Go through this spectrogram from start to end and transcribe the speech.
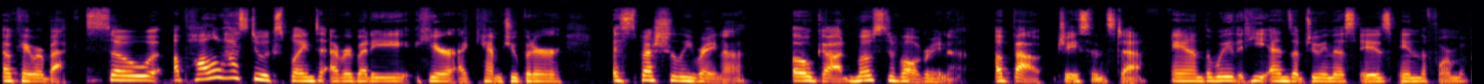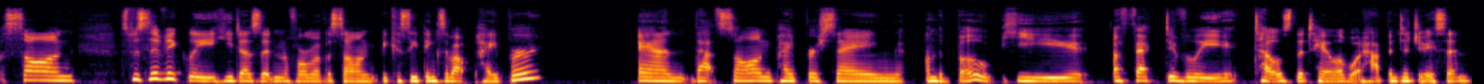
Okay, we're back. So Apollo has to explain to everybody here at Camp Jupiter, especially Reyna. Oh God, most of all Reyna, about Jason's death. And the way that he ends up doing this is in the form of a song. Specifically, he does it in the form of a song because he thinks about Piper. And that song Piper sang on the boat, he effectively tells the tale of what happened to Jason.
